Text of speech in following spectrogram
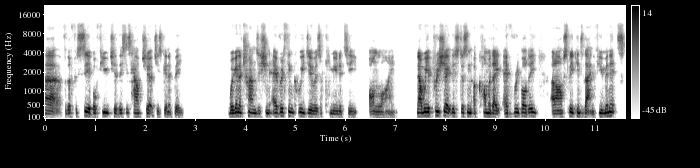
uh, for the foreseeable future, this is how church is going to be. We're going to transition everything we do as a community online. Now, we appreciate this doesn't accommodate everybody, and I'll speak into that in a few minutes.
